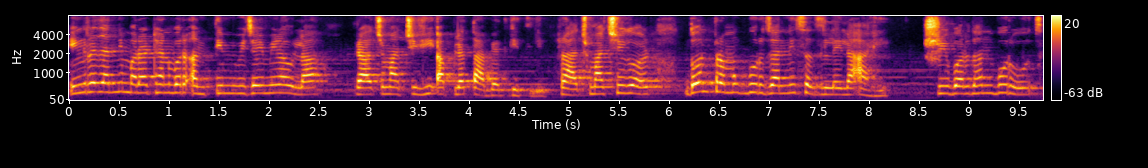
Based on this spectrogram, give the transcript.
इंग्रजांनी मराठ्यांवर अंतिम विजय मिळवला राजमाचीही आपल्या ताब्यात घेतली. राजमाची गड दोन प्रमुख बुरुजांनी सजलेला आहे. श्रीवर्धन बुरुज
